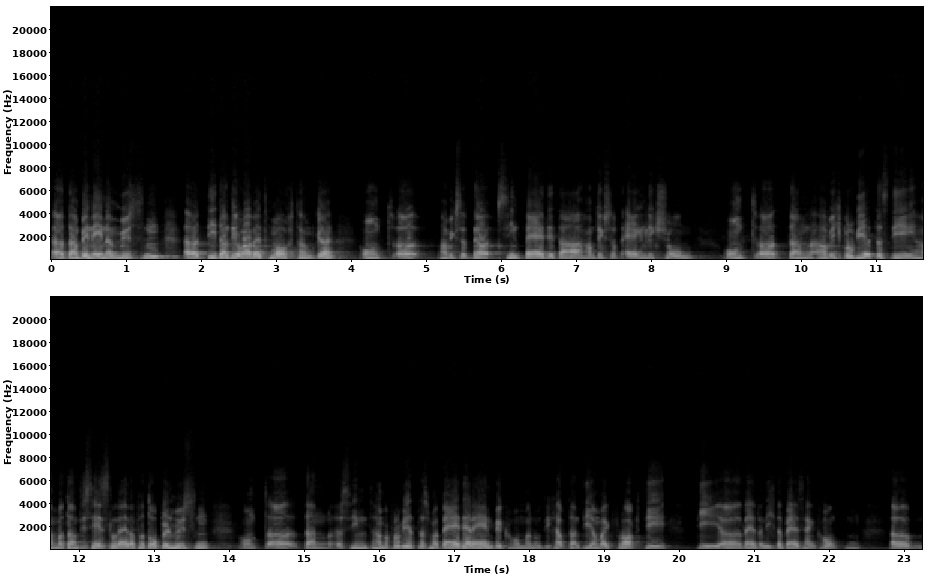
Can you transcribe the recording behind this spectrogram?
äh, dann benennen müssen, äh, die dann die Arbeit gemacht haben. Gell? Und äh, habe ich gesagt, na, sind beide da? Haben die gesagt, eigentlich schon. Und äh, dann habe ich probiert, dass die, haben wir dann die Sessel leider verdoppeln müssen. Und äh, dann sind, haben wir probiert, dass wir beide reinbekommen. Und ich habe dann die einmal gefragt, die, die äh, leider nicht dabei sein konnten, ähm,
